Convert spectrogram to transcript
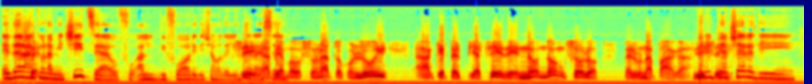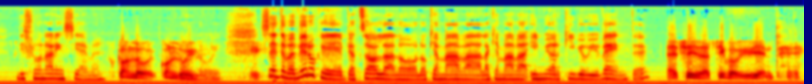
Ed era anche Sì. un'amicizia o fu- al di fuori, diciamo, Sì, dell'interesse. abbiamo suonato con lui anche per piacere, no- non solo per una paga. Per il Sì, piacere di, di suonare insieme Con lui, con lui. con lui. Sì. Senta, ma è vero che Piazzolla lo, lo chiamava, la chiamava il mio archivio vivente? Eh sì, l'archivo vivente.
